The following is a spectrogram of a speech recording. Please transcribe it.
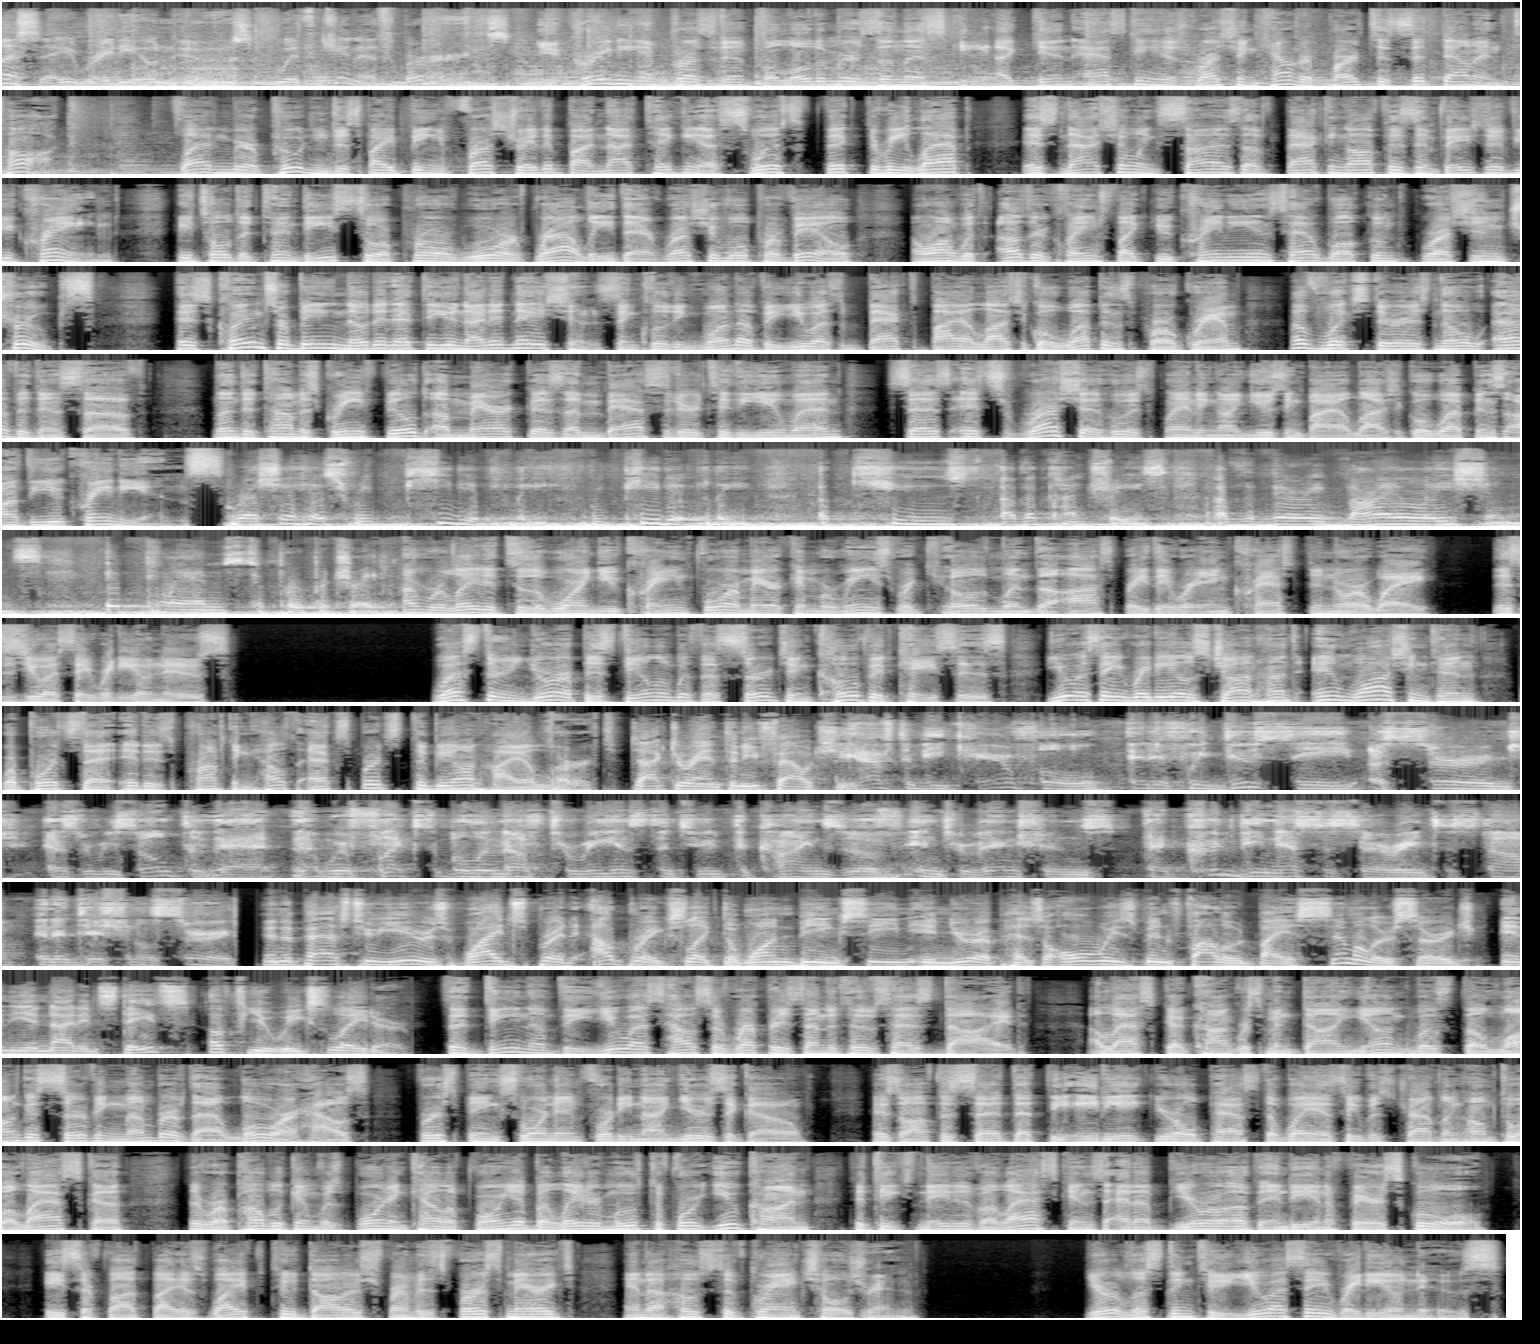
USA Radio News with Kenneth Burns. Ukrainian President Volodymyr Zelensky again asking his Russian counterpart to sit down and talk. Vladimir Putin, despite being frustrated by not taking a swift victory lap, is not showing signs of backing off his invasion of Ukraine. He told attendees to a pro-war rally that Russia will prevail, along with other claims like Ukrainians had welcomed Russian troops. His claims are being noted at the United Nations, including one of a U.S. backed biological weapons program, of which there is no evidence of. Linda Thomas Greenfield, America's ambassador to the UN, says it's Russia who is planning on using biological weapons on the Ukrainians. Russia has repeatedly, repeatedly accused other countries of the very violations it plans to perpetrate. Unrelated to the war in Ukraine, four American Marines were killed when the Osprey they were in crashed in Norway. This is USA Radio News. Western Europe is dealing with a surge in COVID cases. USA Radio's John Hunt in Washington reports that it is prompting health experts to be on high alert. Dr. Anthony Fauci. We have to be careful that if we do see a surge as a result of that, that we're flexible enough to reinstitute the kinds of interventions that could be necessary to stop an additional surge. In the past two years, widespread outbreaks like the one being seen in Europe has always been followed by a similar surge in the United States a few weeks later. The dean of the U.S. House of Representatives has died. Alaska Congressman Don Young was the longest serving member of that lower house, first being sworn in 49 years ago. His office said that the 88 year old passed away as he was traveling home to Alaska. The Republican was born in California, but later moved to Fort Yukon to teach Native Alaskans at a Bureau of Indian Affairs school. He's survived by his wife, two daughters from his first marriage, and a host of grandchildren. You're listening to USA Radio News.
